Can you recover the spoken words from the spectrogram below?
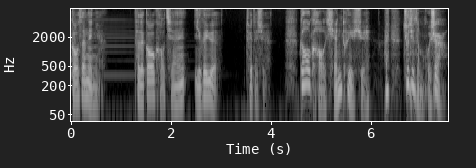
高三那年，他在高考前一个月退的学。高考前退学？哎，究竟怎么回事啊？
